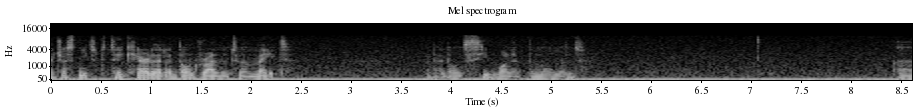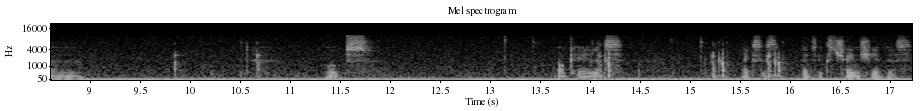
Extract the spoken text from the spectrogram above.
I just need to take care that I don't run into a mate. But I don't see one at the moment. Um, oops. Okay, let's let's let's exchange here this.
